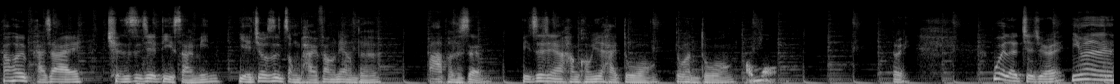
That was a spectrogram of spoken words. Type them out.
它会排在全世界第三名，也就是总排放量的八 percent，比之前的航空业还多，多很多。好猛！对，为了解决，因为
